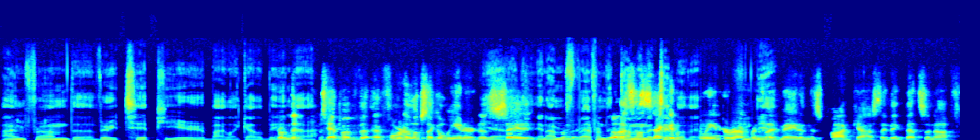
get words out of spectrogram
I'm from the very tip here by like Alabama. From the tip of the uh, Florida looks like a wiener. Does it Yeah, say? and I'm from the- from the- No, that's I'm on the the tip of it. wiener reference Yeah. I've made in this podcast. I think that's enough.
